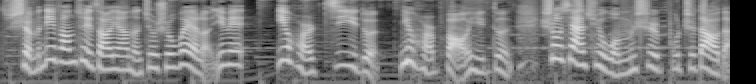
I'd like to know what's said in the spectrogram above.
什么地方最遭殃呢？就是为了因为。一会儿饥一顿，一会儿饱一顿，瘦下去我们是不知道的，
